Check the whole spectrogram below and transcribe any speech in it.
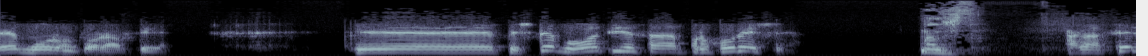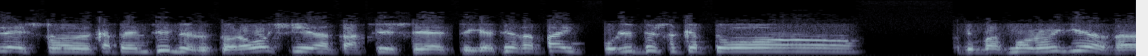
δεν μπορούν τώρα αυτοί και πιστεύω ότι θα προχωρήσει. Μάλιστα. Αλλά θέλει στο 15 τώρα, όχι να τα αφήσει έτσι, γιατί θα πάει πολύ πίσω και από, το, από την βαθμολογία. Θα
